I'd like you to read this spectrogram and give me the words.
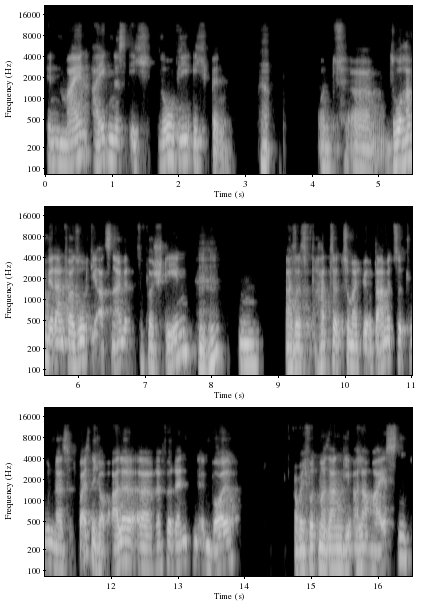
in mein eigenes Ich, so wie ich bin. Ja. Und äh, so haben wir dann versucht, die Arzneimittel zu verstehen. Mhm. Hm. Also es hatte zum Beispiel auch damit zu tun, dass ich weiß nicht, ob alle äh, Referenten im Boll, aber ich würde mal sagen, die allermeisten,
